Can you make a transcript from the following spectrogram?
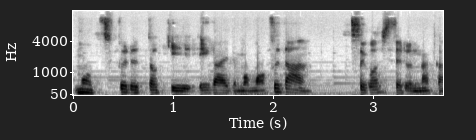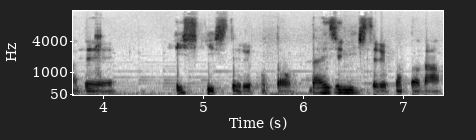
もう作る時以外でも、もう普段過ごしてる中で意識してること、大事にしてることが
